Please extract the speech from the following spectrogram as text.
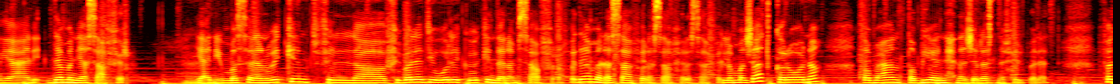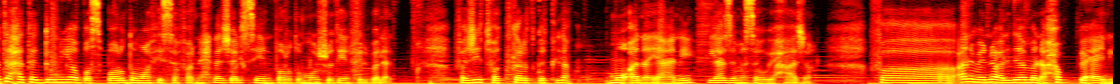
يعني دائما اسافر يعني مثلا weekend في في بلدي ولك ويكند أنا مسافرة. فدائما أسافر أسافر أسافر. لما جات كورونا طبعا طبيعي إن إحنا جلسنا في البلد. فتحت الدنيا بس برضو ما في سفر. نحن جالسين برضو موجودين في البلد. فجيت فكرت قلت لا مو أنا يعني لازم أسوي حاجة. فأنا من النوع اللي دائما أحب بعيني.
